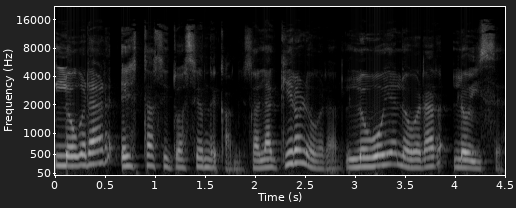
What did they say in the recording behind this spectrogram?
lograr esta situación de cambio, o sea, la quiero lograr, lo voy a lograr, lo hice.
